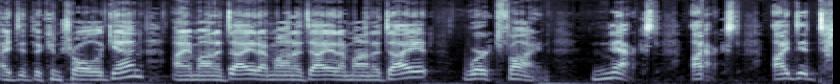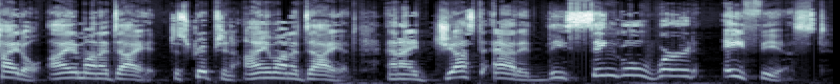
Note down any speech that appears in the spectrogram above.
I did the control again. I'm on a diet, I'm on a diet, I'm on a diet, worked fine. Next, next, I did title, I am on a diet, description, I am on a diet, and I just added the single word atheist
